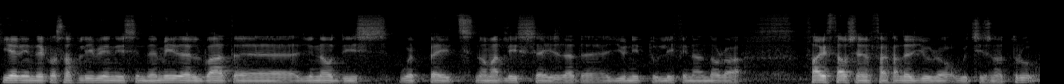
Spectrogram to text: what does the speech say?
Here in the cost of living is in the middle, but uh, you know this web page says that uh, you need to live in Andorra 5,500 euro, which is not true.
